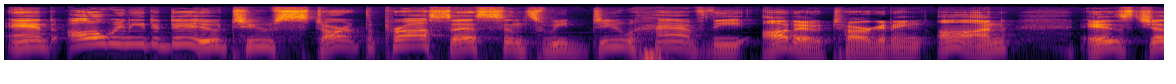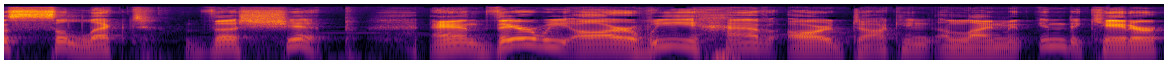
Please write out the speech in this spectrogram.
And all we need to do to start the process, since we do have the auto targeting on, is just select the ship. And there we are, we have our docking alignment indicator,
